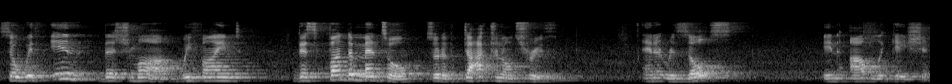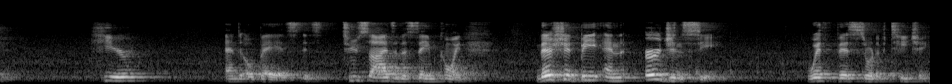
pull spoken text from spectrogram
So within the Shema, we find this fundamental sort of doctrinal truth, and it results in obligation. Hear and obey. It's, it's two sides of the same coin. There should be an urgency with this sort of teaching.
